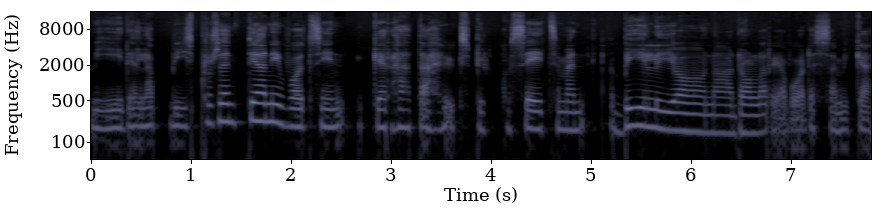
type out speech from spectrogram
viidellä 5 prosenttia, niin voitaisiin kerätä 1,7 biljoonaa dollaria vuodessa, mikä,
